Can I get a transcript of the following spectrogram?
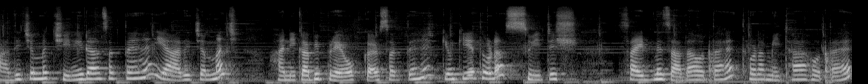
आधी चम्मच चीनी डाल सकते हैं या आधी चम्मच हनी का भी प्रयोग कर सकते हैं, क्योंकि ये थोड़ा स्वीटिश साइड में ज़्यादा होता है, थोड़ा मीठा होता है।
